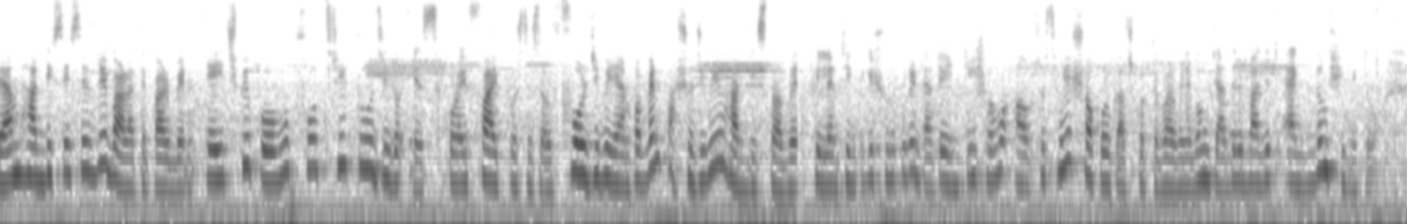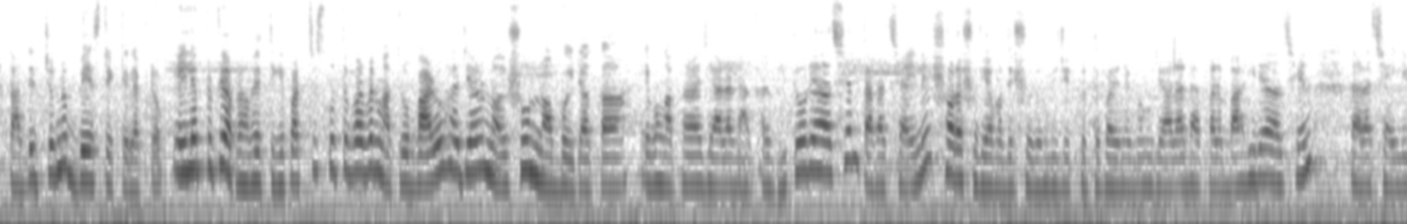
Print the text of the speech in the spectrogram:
র্যাম হার্ড ডিস্ক এসএসডি বাড়াতে পারবেন। HP ProBook four three two zero S core i five processor four GB RAM পাবেন, পাঁচশো জিবি হার্ড ডিস্ক পাবেন। ফ্রিল্যান্সিং থেকে শুরু করে ডাটা এন্ট্রি সহ আউটসোর্সিং এর সকল কাজ করতে পারবেন এবং যাদের বাজেট একদম সীমিত, তাদের জন্য বেস্ট একটি ল্যাপটপ এই ল্যাপটপটি আপনাদের থেকে পারচেস করতে পারবেন মাত্র বারো হাজার নয়শো নব্বই টাকা এবং আপনারা যারা ঢাকার ভিতরে আছেন, তারা চাইলে সরাসরি আমাদের শোরুম ভিজিট করতে পারেন এবং যারা ঢাকার বাহিরে আছেন, তারা চাইলে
